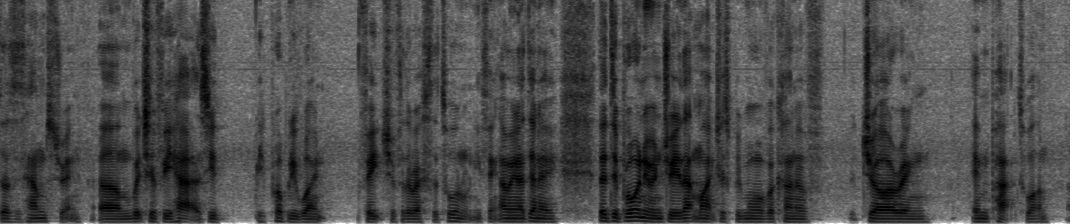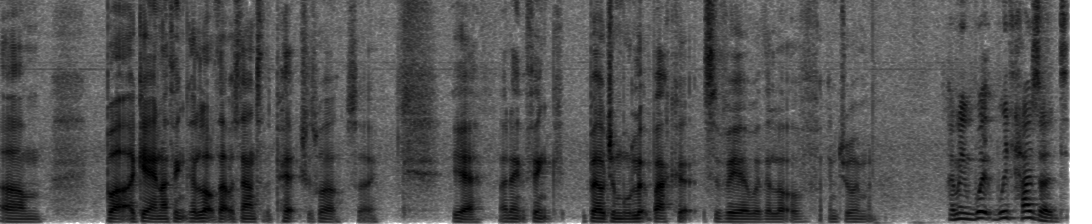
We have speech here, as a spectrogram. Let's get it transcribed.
does his hamstring, um, which if he has, you he probably won't feature for the rest of the tournament. You think? I mean, I don't know. The De Bruyne injury that might just be more of a kind of jarring impact one. Um, but again, I think a lot of that was down to the pitch as well. So, yeah, I don't think Belgium will look back at Sevilla with a lot of enjoyment. I mean, with, with Hazard,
